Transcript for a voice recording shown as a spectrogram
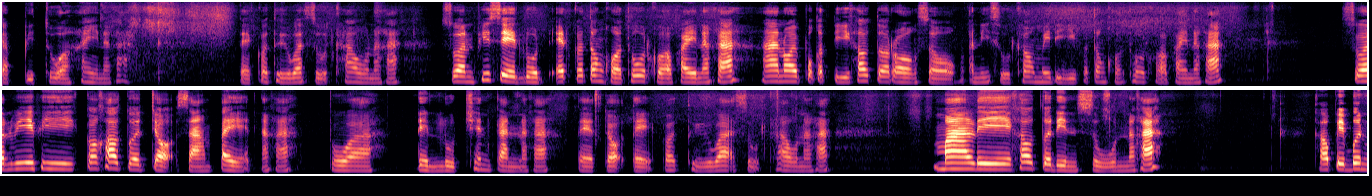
จับปิดตัวให้นะคะ แต่ก็ถือว่าสูตรเข้านะคะ ส่วนพิเศษหลุดเอสก็ต้องขอโทษขออภัยนะคะ ฮานอยปกติเข้าตัวรองสองอันนี้สูตรเข้าไม่ดีก็ต้องขอโทษขออภัยนะคะ ส่วน VIP ก็เข้าตัวเจาะสามแปดนะคะ ตัวเด่นหลุดเช่นกันนะคะ แต่เจาะแตกก็ถือว่าสูตรเข้านะคะ มาเลเข้าตัวเด่นศูนย์นะคะ เข้าไปเบิ้ล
